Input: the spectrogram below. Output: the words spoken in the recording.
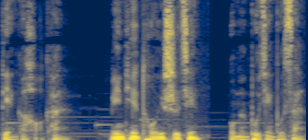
点个好看。明天同一时间，我们不见不散。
